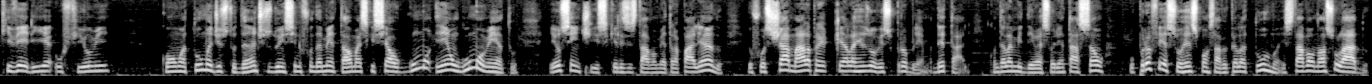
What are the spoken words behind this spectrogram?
que veria o filme com uma turma de estudantes do ensino fundamental, mas que se algum, em algum momento eu sentisse que eles estavam me atrapalhando, eu fosse chamá-la para que ela resolvesse o problema. Detalhe: quando ela me deu essa orientação, o professor responsável pela turma estava ao nosso lado.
